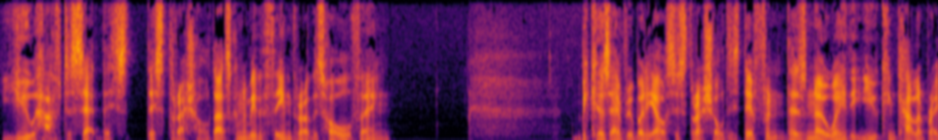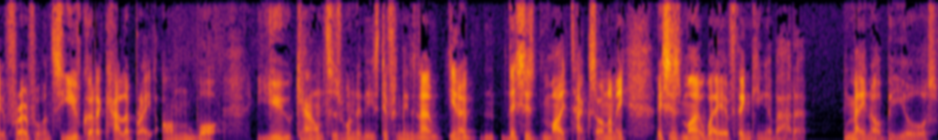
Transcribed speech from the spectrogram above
you have to set this this threshold. That's going to be the theme throughout this whole thing because everybody else's threshold is different, there's no way that you can calibrate for everyone. So you've got to calibrate on what you count as one of these different things. Now, you know, this is my taxonomy. This is my way of thinking about it. it may not be yours.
